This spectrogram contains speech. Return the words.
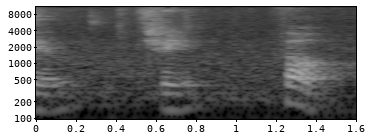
two, three, four.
